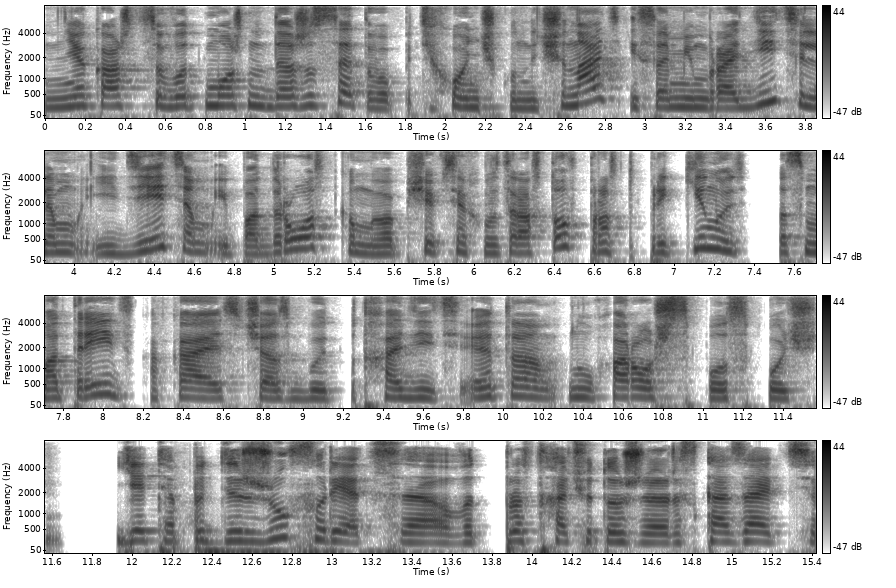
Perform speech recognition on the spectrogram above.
Мне кажется, вот можно даже с этого потихонечку начинать и самим родителям, и детям, и подросткам, и вообще всех возрастов просто прикинуть, посмотреть, какая сейчас будет подходить. Это, ну, хороший способ очень. Я тебя поддержу, Фурец. Вот просто хочу тоже рассказать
